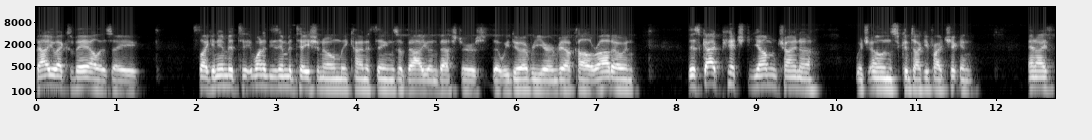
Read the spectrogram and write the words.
Value X Vail is a it's like an invita- one of these invitation only kind of things of value investors that we do every year in Vail, Colorado. And this guy pitched Yum China, which owns Kentucky Fried Chicken, and I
